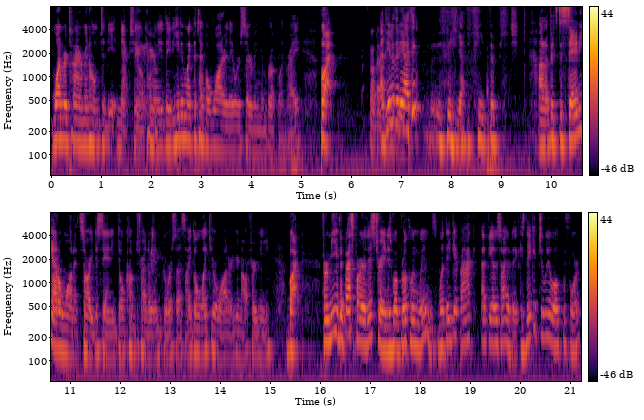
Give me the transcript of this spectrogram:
one retirement home to the next. You know, apparently they, he didn't like the type of water they were serving in Brooklyn, right? But It's not that. at the end of the day, I think yeah, the, the fe- I don't know if it's Dasani. I don't want it. Sorry, Dasani. Don't come to try to endorse us. I don't like your water. You're not for me. But for me, the best part of this trade is what Brooklyn wins, what they get back at the other side of it, because they get Jahlil Okafor,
